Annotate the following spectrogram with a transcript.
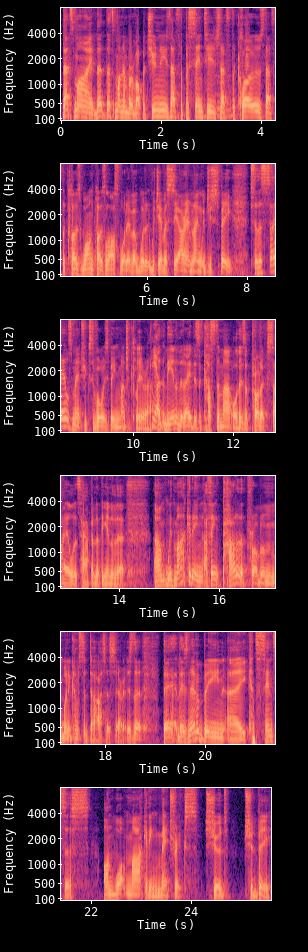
that's my that, that's my number of opportunities. That's the percentage. Mm. That's the close. That's the close won, close lost, whatever whichever CRM language you speak. So the sales metrics have always been much clearer. Yep. At the end of the day, there's a customer or there's a product sale that's happened at the end of the um, with marketing, I think part of the problem when it comes to data, Sarah, is that there, there's never been a consensus on what marketing metrics should should be.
